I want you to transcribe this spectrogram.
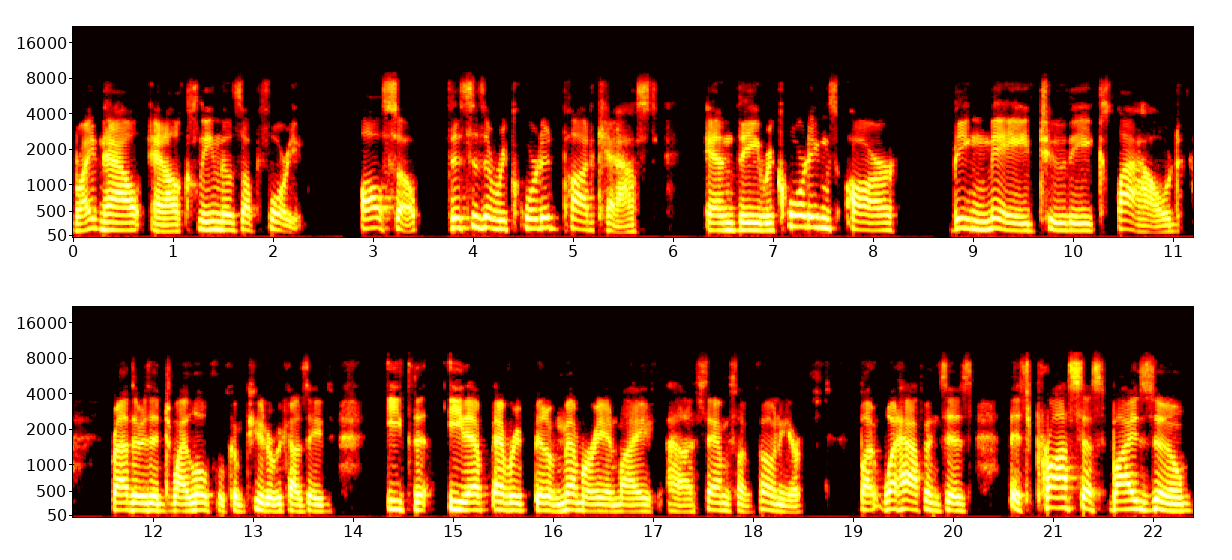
right now, and I'll clean those up for you. Also, this is a recorded podcast, and the recordings are being made to the cloud rather than to my local computer because they eat the eat every bit of memory in my uh, Samsung phone here. But what happens is it's processed by Zoom.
